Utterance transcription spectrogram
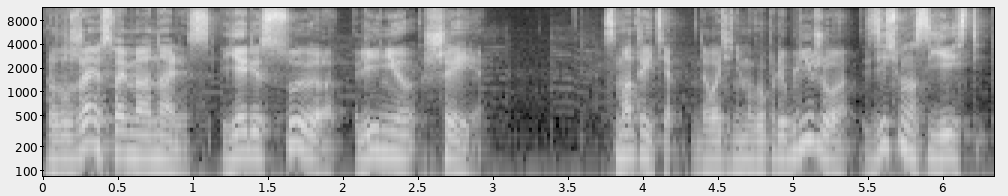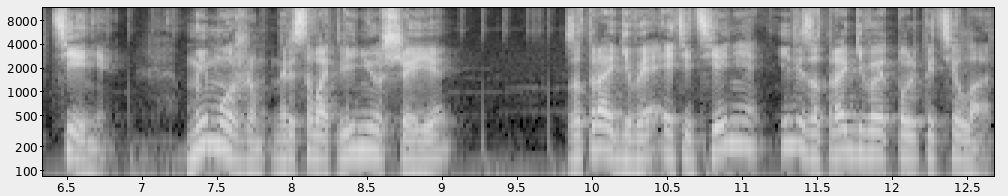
продолжаем с вами анализ. Я рисую линию шеи. Смотрите, давайте немного приближу. Здесь у нас есть тени. Мы можем нарисовать линию шеи, затрагивая эти тени или затрагивая только тела.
